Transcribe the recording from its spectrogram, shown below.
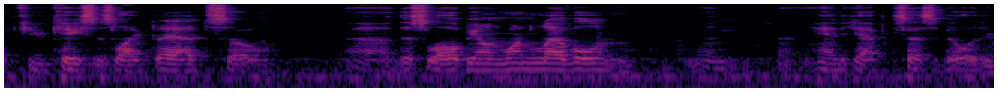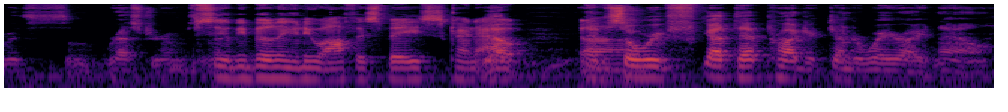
a few cases like that. So uh, this will all be on one level and, and uh, handicap accessibility with some restrooms. So you'll be building a new office space, kind of Yep. out. And uh, so we've got that project underway right now.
